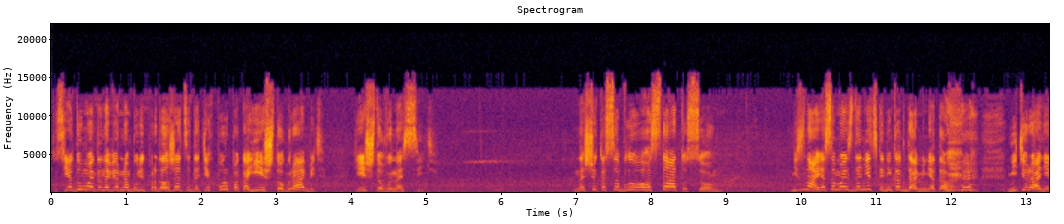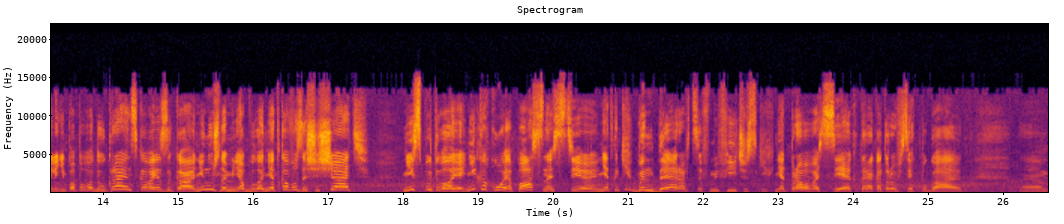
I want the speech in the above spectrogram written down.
То есть я думаю, это, наверное, будет продолжаться до тех пор, пока есть что грабить, есть что выносить. Насчет особливого статусу, не знаю, я сама из Донецка, никогда меня там не тиранили ни по поводу украинского языка, не нужно меня было ни от кого защищать, не испытывала я никакой опасности, ни от каких бендеровцев мифических, ни от правого сектора, который всех пугает. Эм,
